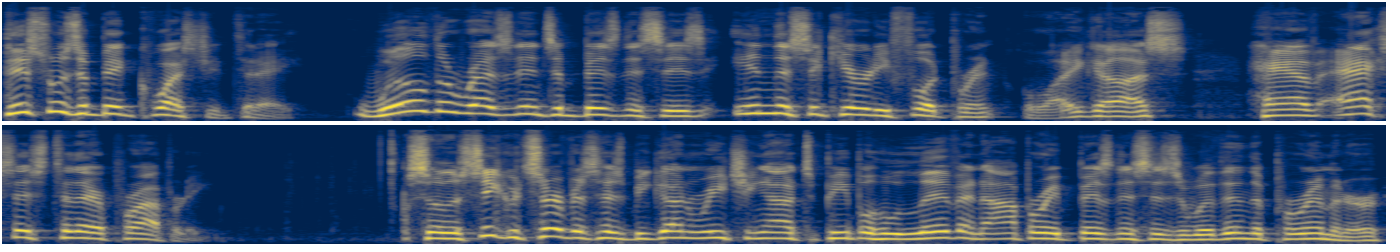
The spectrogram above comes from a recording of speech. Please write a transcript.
this was a big question today. Will the residents and businesses in the security footprint, like us, have access to their property? So the Secret Service has begun reaching out to people who live and operate businesses within the perimeter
